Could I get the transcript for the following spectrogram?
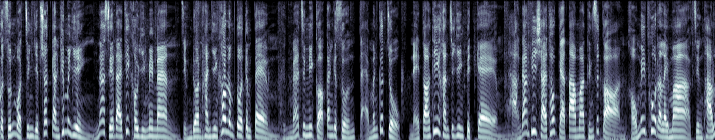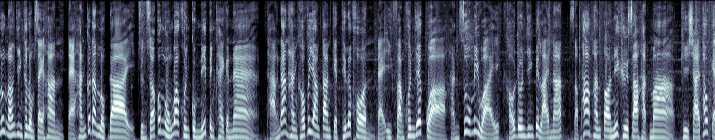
กระสุนหมดจึงหยิบช็อตกันขึ้นมายิง น่าเสียดายที่เขายิงไม่แม่น จึงโดนฮันยิงเข้าลำตัวเต็มๆ ถึงแม้จะมีเกาะกันกระสุนแต่มันก็จุก ในตอนที่ฮันจะยิงปิดเกม ทางด้านพี่ชายเท่าแก่ตามมาถึงซะก่อน เขาไม่พูดอะไรมาก จึงพาลูกน้องยิงถล่มใส่ฮัน แต่ฮันก็ดันหลบได้ จุนซอกก็งงว่าคนกลุ่มนี้เป็นใครกันแน่ทางด้านฮันเขาพยายามตามเก็บทีละคน แต่อีกฝั่งคนเยอะกว่า ฮันสู้ไม่ไหว เขาโดนยิงไปหลายนัด สภาพฮันตอนนี้คือสาหัสมาก พี่ชายเท่าแก่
